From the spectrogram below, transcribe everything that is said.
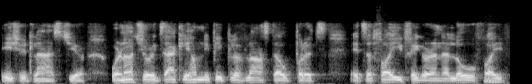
issued last year. We're not sure exactly how many people have lost out, but it's it's a five figure and a low five.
